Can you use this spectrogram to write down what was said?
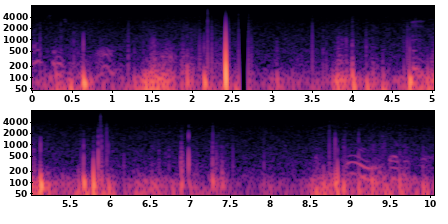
That seems pretty good. Ooh, double kill.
